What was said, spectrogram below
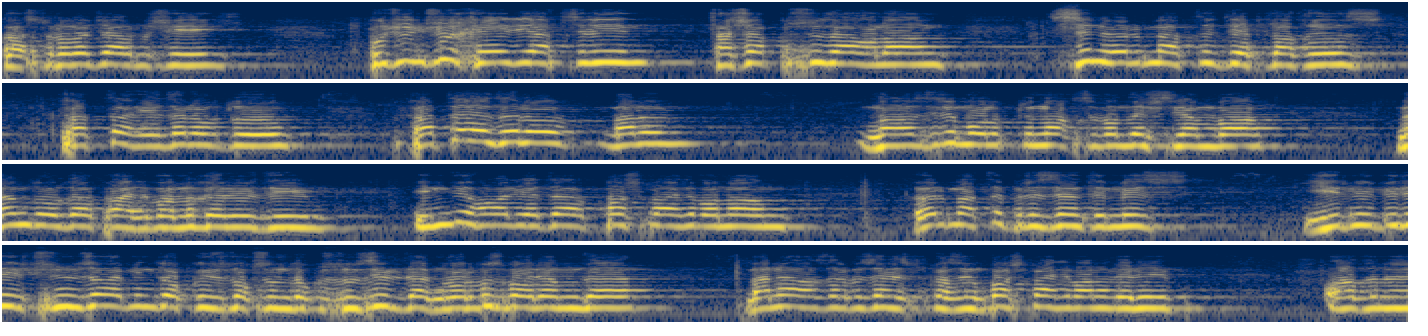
gastrola gəlmişik. Bugünkü xeyriyyətçiliyin təşəbbüsü də olan sizin hörmətli deputatınız Fəttah Heydərovdur. Fəttah Heydərov mənim nazirim olubdu Naxçıvanda işləyən vaxt. Mən də orada pəhlivanlıq edirdim. İndi haliyyədə baş pəhlivanam, hörmətli prezidentimiz 21 3-cü ay 1999-cu ildə Noruz bayramında mənə Azərbaycan Respublikasının baş pəhlivanı verib adını.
